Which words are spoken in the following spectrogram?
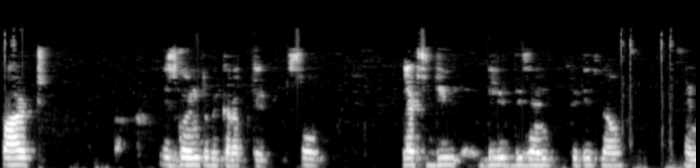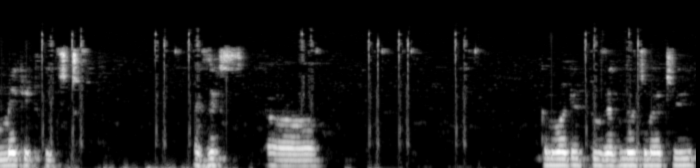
part is going to be corrupted. So let's de delete these entities now and make it fixed. As it's uh, converted to regular geometry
